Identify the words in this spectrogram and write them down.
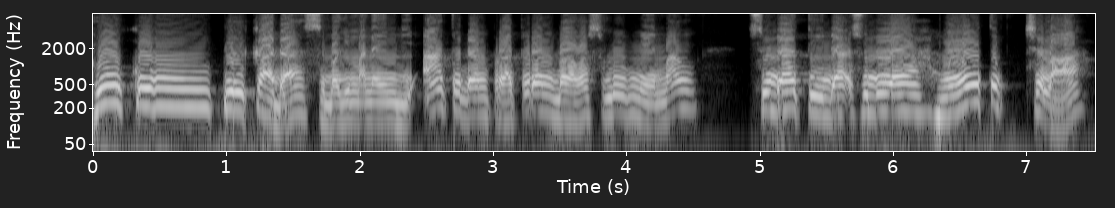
Hukum pilkada sebagaimana yang diatur dalam peraturan Bawaslu memang sudah tidak sudah menutup celah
